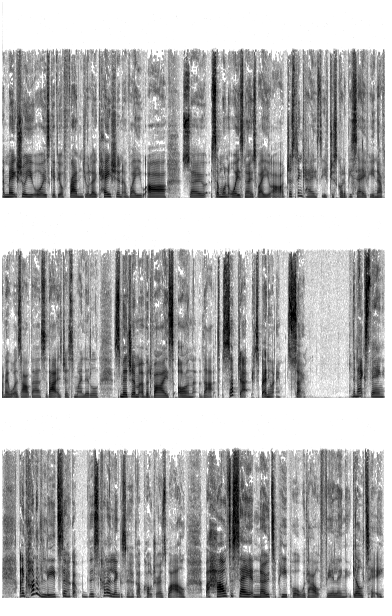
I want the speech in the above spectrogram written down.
and make sure you always give your friend your location of where you are so someone always knows where you are. Just in case, you've just got to be safe. You never know what is out there. So that is just my little smidgen of advice on that subject. But anyway, so the next thing, and it kind of leads to hookup, this kind of links to hookup culture as well, but how to say no to people without feeling guilty.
